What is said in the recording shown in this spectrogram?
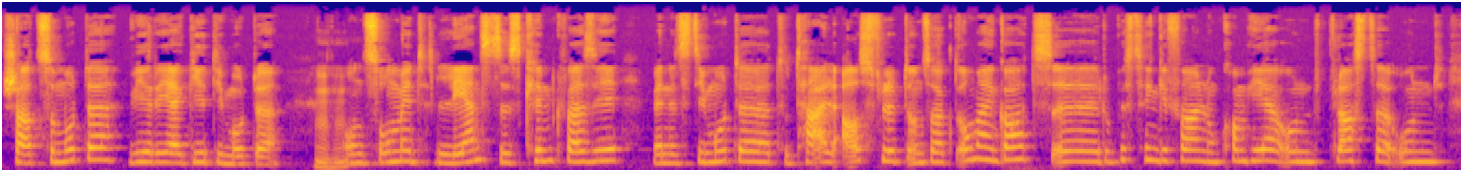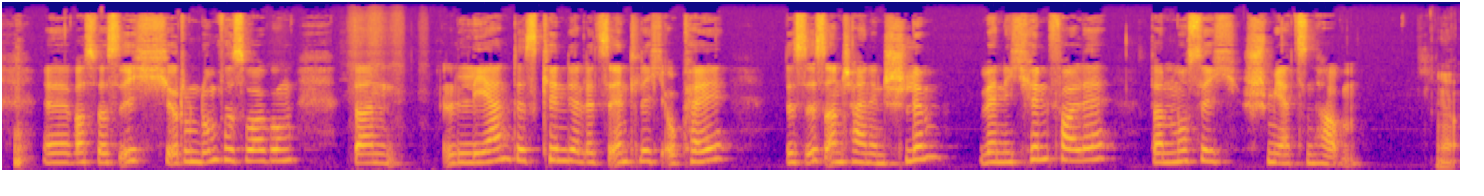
schaut zur Mutter, wie reagiert die Mutter? Mhm. Und somit lernt das Kind quasi, wenn jetzt die Mutter total ausflippt und sagt, oh mein Gott, äh, du bist hingefallen und komm her und Pflaster und äh, was weiß ich, Rundumversorgung, dann lernt das Kind ja letztendlich, okay, das ist anscheinend schlimm, wenn ich hinfalle, dann muss ich Schmerzen haben. Ja.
